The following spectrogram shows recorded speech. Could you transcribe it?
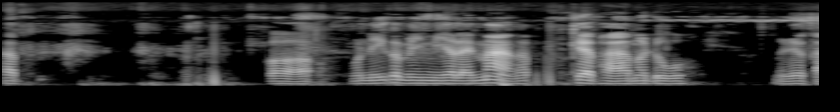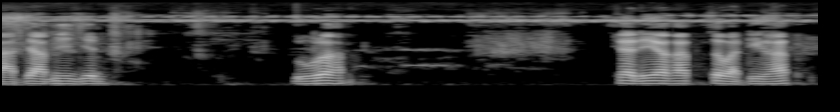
ครับ ก็วันนี้ก็ไม่มีอะไรมากครับ แค่พามาดูบรรยากาศยามเย็นๆดูแล้วครับ แค่นี้ครับ สวัสดีครับ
